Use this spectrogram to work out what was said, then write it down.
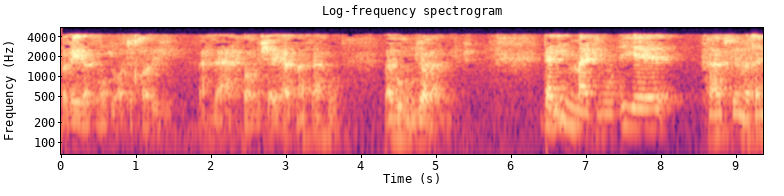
و غیر از موضوعات خارجی. بحث احکام شریعت مطرح بود. و به اونجا برمیگشت. در این مجموعه فرض کنیم مثلا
